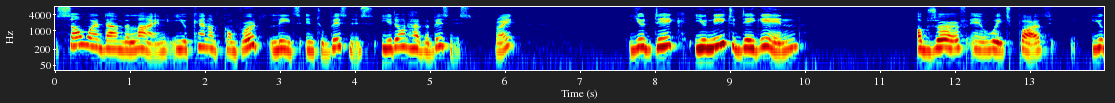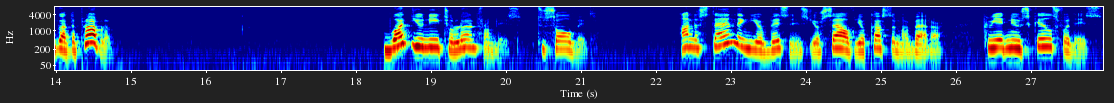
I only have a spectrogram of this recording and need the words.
somewhere down the line you cannot convert leads into business, you don't have a business, right? you dig you need to dig in observe in which part you got the problem what you need to learn from this to solve it understanding your business yourself your customer better create new skills for this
